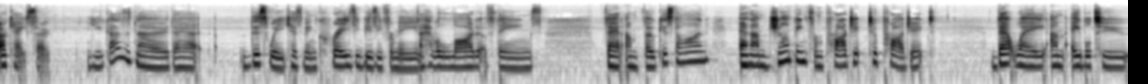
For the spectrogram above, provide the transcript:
Okay, so you guys know that this week has been crazy busy for me, and I have a lot of things that I'm focused on, and I'm jumping from project to project that way, I'm able to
